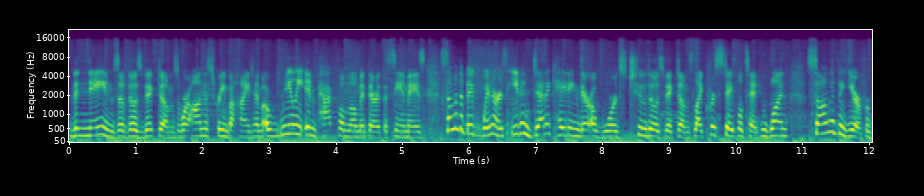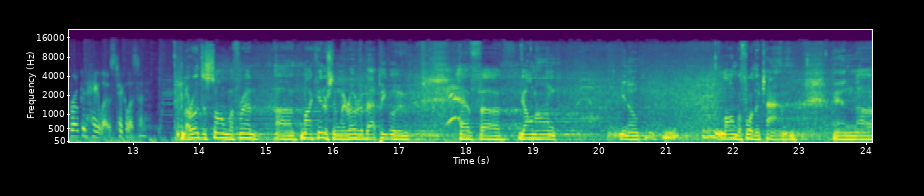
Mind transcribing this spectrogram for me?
The names of those victims were on the screen behind him. A really impactful moment there at the CMAs. Some of the big winners even dedicating their awards to those victims, like Chris Stapleton, who won Song of the Year for Broken Halos. Take a listen. I wrote this song with my friend uh, Mike Henderson. We wrote it about people who have uh, gone on, you know, long before their time. And, and uh,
